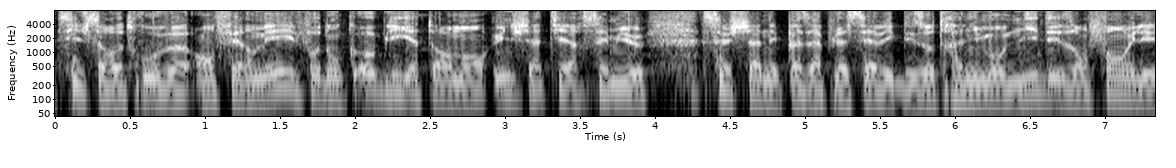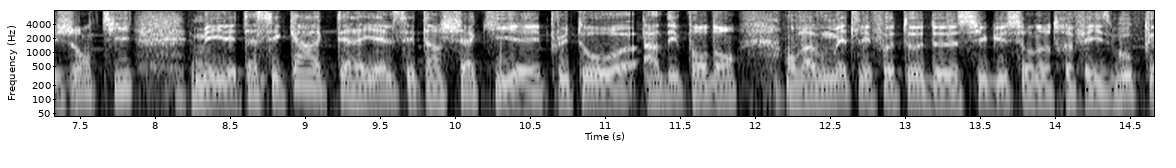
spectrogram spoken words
S'il se retrouve enfermé, il faut donc obligatoirement une chatière, c'est mieux. Ce chat n'est pas à placer avec des autres animaux ni des enfants. Il est gentil, mais il est assez caractériel. C'est un chat qui est plutôt euh, indépendant. On va vous mettre les photos de Sugus sur notre Facebook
